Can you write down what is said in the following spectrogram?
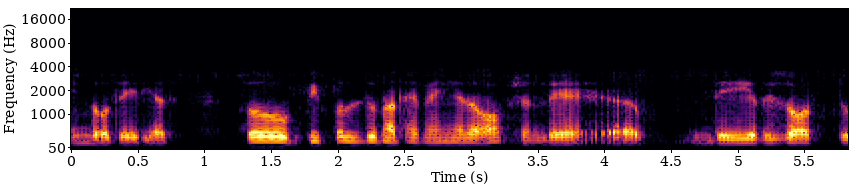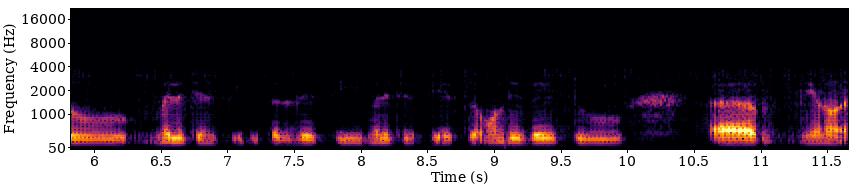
in those areas. So people do not have any other option. They uh, they resort to militancy because they see militancy as the only way to, uh, you know,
